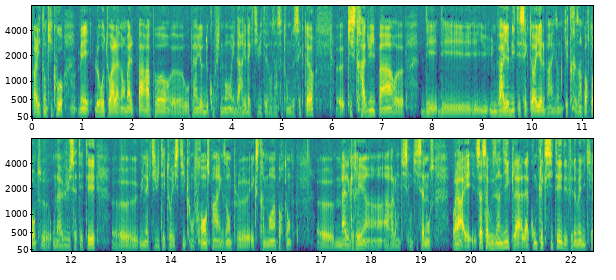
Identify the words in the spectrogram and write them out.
par les temps qui courent, mm. mais le retour à la normale par rapport euh, aux périodes de confinement et d'arrêt d'activité dans un certain nombre de secteurs, euh, qui se traduit par euh, des, des, une variabilité sectorielle, par exemple, qui est très importante. On a vu cet été une activité touristique en France, par exemple, extrêmement importante, malgré un, un, ralentissement qui s'annonce. Voilà, et ça, ça vous indique la, la complexité des phénomènes qui,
